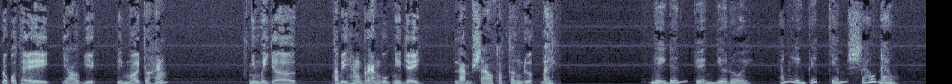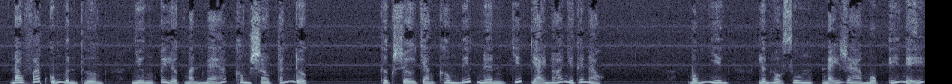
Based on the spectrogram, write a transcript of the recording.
Đâu có thể giao việc đi mời cho hắn. Nhưng bây giờ, ta bị hắn ràng buộc như vậy, làm sao thoát thân được đây? Nghĩ đến chuyện vừa rồi hắn liên tiếp chém sáu đao. Đao pháp cũng bình thường, nhưng uy lực mạnh mẽ không sao tránh được. Thực sự chàng không biết nên chiết giải nó như thế nào. Bỗng nhiên, lệnh hồ xuân nảy ra một ý nghĩ.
